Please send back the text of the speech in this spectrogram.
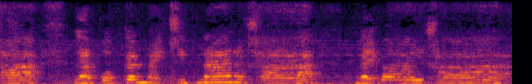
ค่ะ แล้วพบกันใหม่คลิปหน้านะคะบ๊ายบายค่ะ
